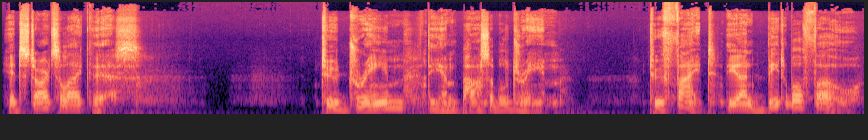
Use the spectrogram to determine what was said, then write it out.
It starts like this To dream the impossible dream, to fight the unbeatable foe,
